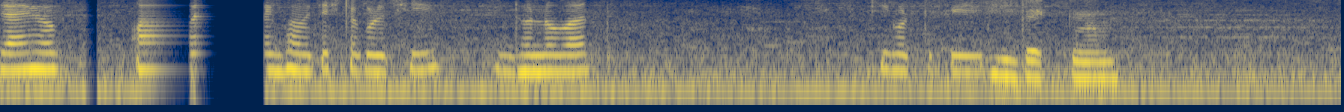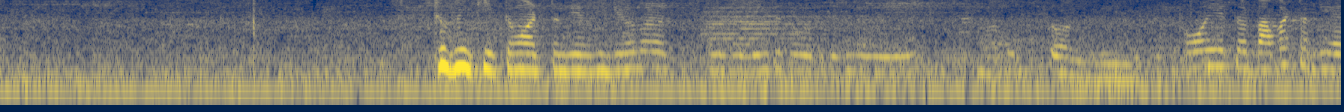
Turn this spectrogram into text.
যাই হোক অনেকভাবে চেষ্টা করেছি। ধন্যবাদ। কি করতেছিস? দেখলাম। তুমি কি তোমারটা দিয়ে ভিডিও করার চেষ্টা করছ দিনটা তোমার ভিডিও করে দিবি না? ওই তোর বাবারটা দিয়ে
